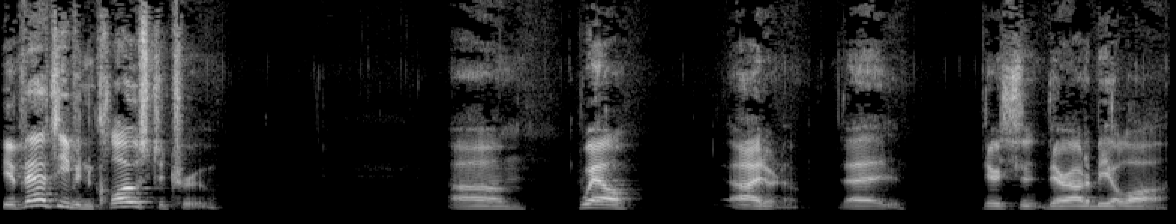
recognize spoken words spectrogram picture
If that's even close to true, um, well, I don't know. Uh, there's, there ought to be a law.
